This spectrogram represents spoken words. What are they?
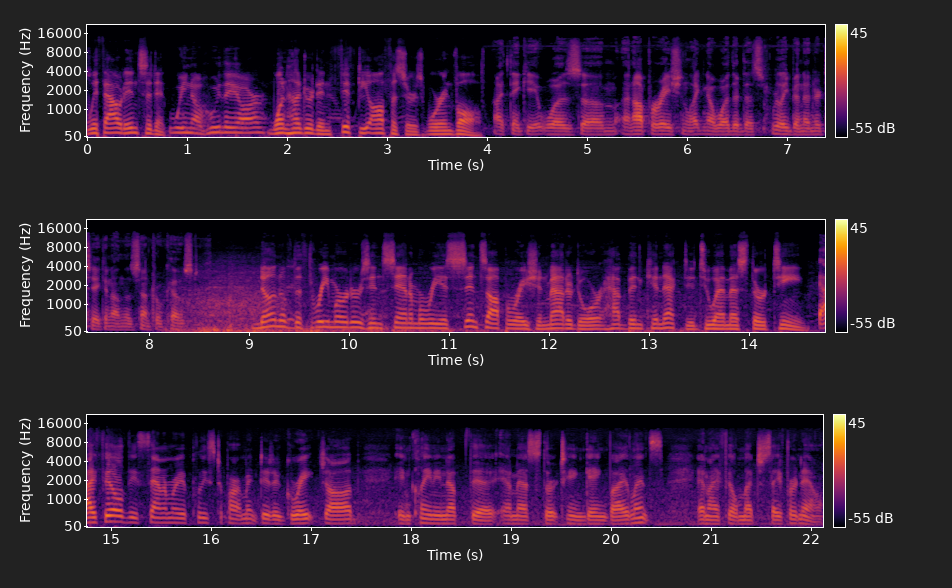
without incident. We know who they are. 150 officers were involved. I think it was um, an operation like no other that's really been undertaken on the Central Coast. None of the three murders in Santa Maria since Operation Matador have been connected to MS 13. I feel the Santa Maria Police Department did a great job in cleaning up the MS 13 gang violence, and I feel much safer now.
